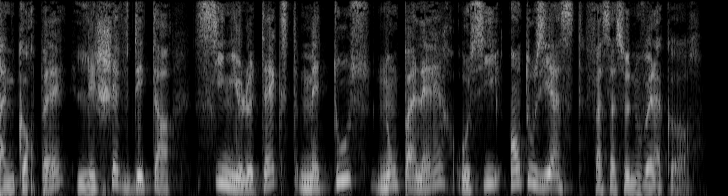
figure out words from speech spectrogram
Anne Corpet, les chefs d'État signent le texte, mais tous n'ont pas l'air aussi enthousiastes face à ce nouvel accord.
